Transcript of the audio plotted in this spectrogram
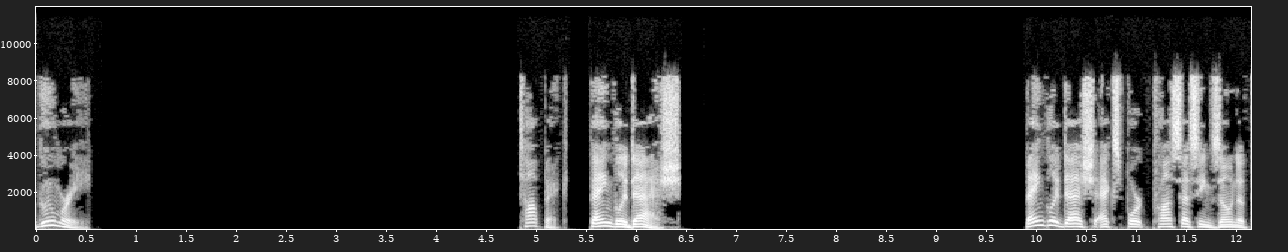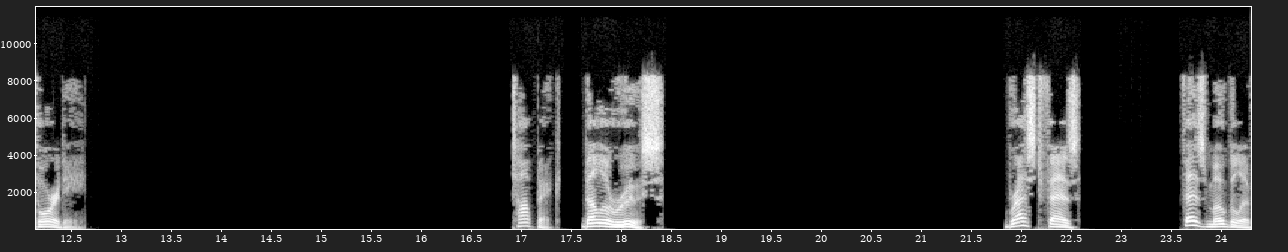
Gyumri Bangladesh Bangladesh Export Processing Zone Authority Belarus Brest Fez Fez Mogilev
